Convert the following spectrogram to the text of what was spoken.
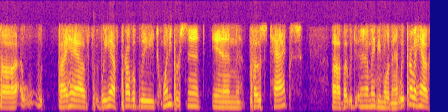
Uh, I have we have probably twenty percent in post tax, uh, but we, uh, maybe more than that. We probably have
